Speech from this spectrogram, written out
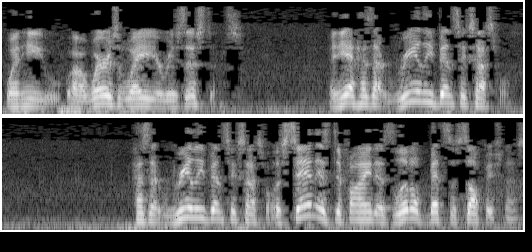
when he uh, wears away your resistance. And yet, has that really been successful? Has that really been successful? If sin is defined as little bits of selfishness,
